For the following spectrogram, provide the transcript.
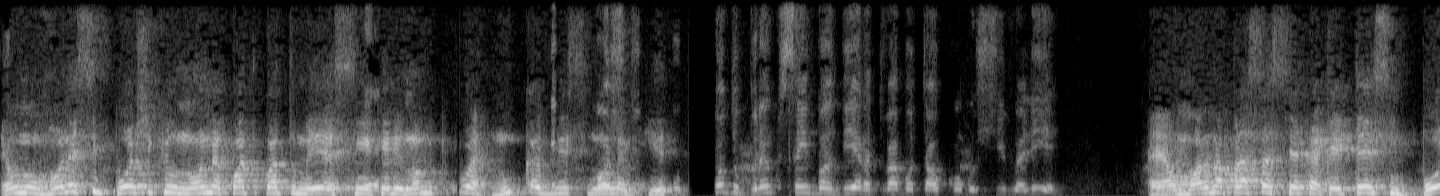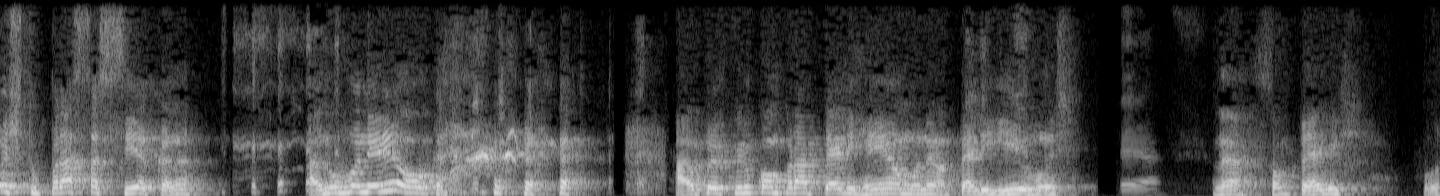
Eu não vou nesse posto que o nome é 446, assim, é. aquele nome que, pô, nunca vi esse nome aqui. Todo branco sem bandeira, tu vai botar o combustível ali? É, eu moro na Praça Seca, que aí tem esse imposto Praça Seca, né? Aí eu não vou nele não, cara. Aí eu prefiro comprar pele Remo, né? Pele Rivons. É. Né? São peles. Pô.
